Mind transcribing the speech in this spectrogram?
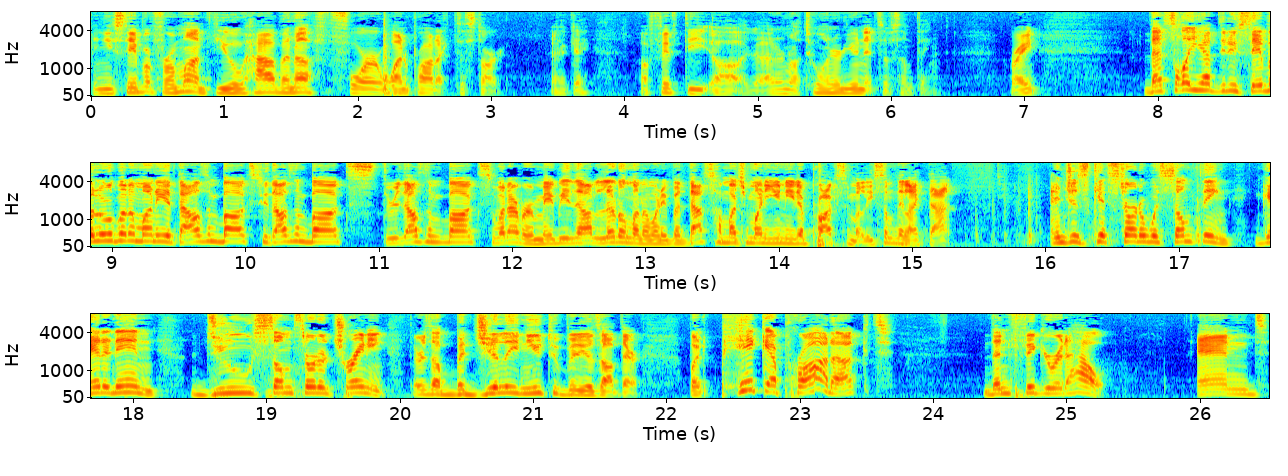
and you save it for a month, you have enough for one product to start. Okay, a fifty, uh, I don't know, two hundred units of something, right? That's all you have to do. Save a little bit of money, a thousand bucks, two thousand bucks, three thousand bucks, whatever. Maybe not a little amount of money, but that's how much money you need approximately, something like that. And just get started with something. Get it in. Do some sort of training. There's a bajillion YouTube videos out there. But pick a product, then figure it out. And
